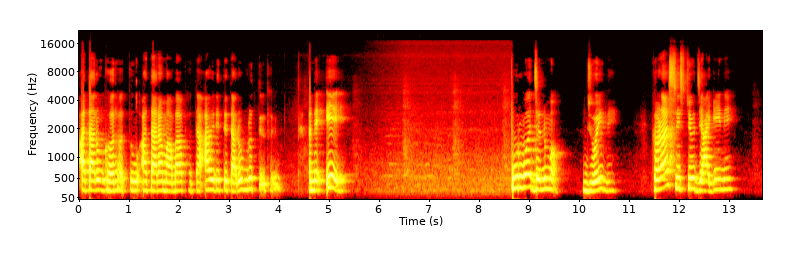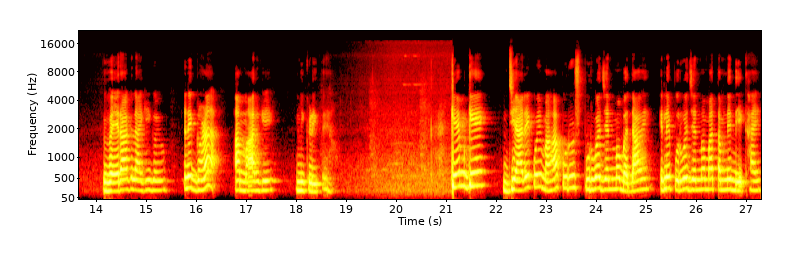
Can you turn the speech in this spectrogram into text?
આ તારું ઘર હતું, આ તારા મા બાપ હતા, આવી રીતે તારું મૃત્યુ થયું. અને એ પૂર્વ જન્મ જોઈને ઘણા શિષ્યો જાગીને વૈરાગ લાગી ગયો અને ઘણા આ માર્ગે નીકળી ગયા. કેમ કે જ્યારે કોઈ મહાપુરુષ પૂર્વજન્મ બતાવે, એટલે પૂર્વજન્મમાં તમને દેખાય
